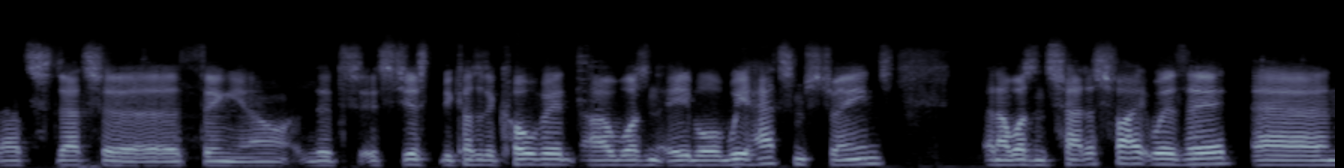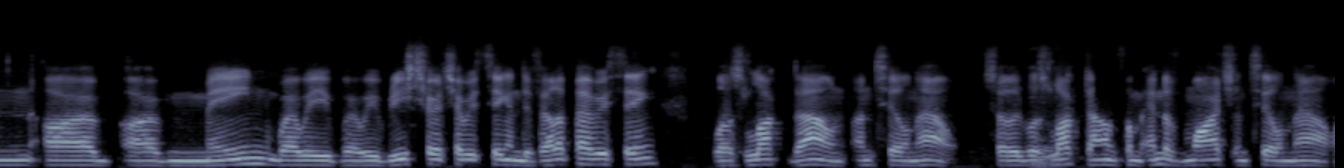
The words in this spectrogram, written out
That's that's a thing, you know. It's it's just because of the COVID, I wasn't able. We had some strains and I wasn't satisfied with it. And our our main where we where we research everything and develop everything was locked down until now. So it was yeah. locked down from end of March until now.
